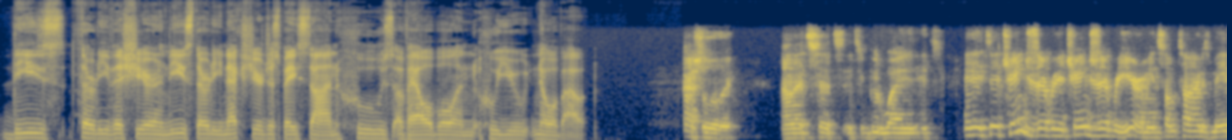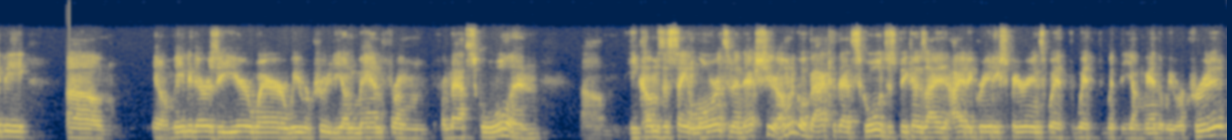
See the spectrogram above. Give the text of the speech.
these 30 this year and these 30 next year just based on who's available and who you know about. Absolutely. Um, it's, it's, it's a good way. It's, it, it changes every, it changes every year. I mean, sometimes maybe, um, you know, maybe there was a year where we recruited a young man from, from that school and, um, he comes to St. Lawrence, and the next year I'm going to go back to that school just because I, I, had a great experience with with with the young man that we recruited,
